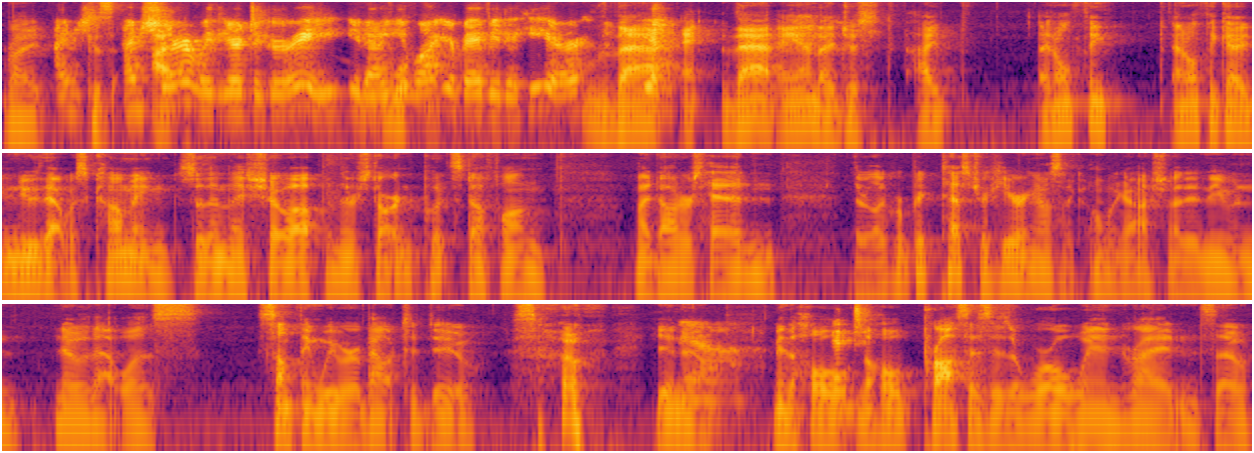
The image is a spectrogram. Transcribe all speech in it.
right i'm, I'm sure I, with your degree you know you want your baby to hear that yeah. that and i just i i don't think i don't think i knew that was coming so then they show up and they're starting to put stuff on my daughter's head and they're like we're big tester hearing i was like oh my gosh i didn't even know that was something we were about to do so you know yeah. i mean the whole the whole process is a whirlwind right and so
